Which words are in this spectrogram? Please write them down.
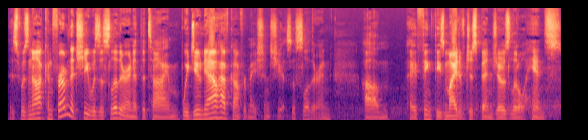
This was not confirmed that she was a Slytherin at the time. We do now have confirmation she is a Slytherin. Um, I think these might have just been Jo's little hints,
